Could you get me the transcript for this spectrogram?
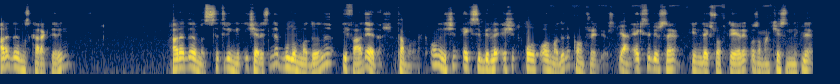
aradığımız karakterin aradığımız stringin içerisinde bulunmadığını ifade eder tam olarak. Onun için eksi 1 ile eşit olup olmadığını kontrol ediyoruz. Yani eksi 1 ise index of değeri o zaman kesinlikle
